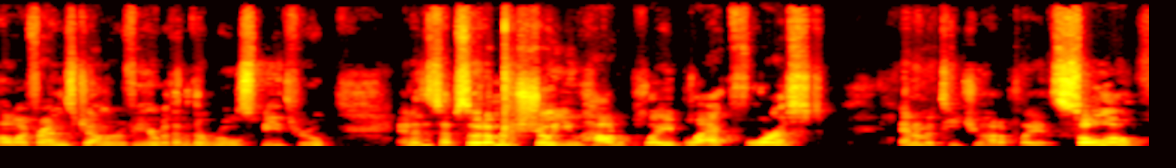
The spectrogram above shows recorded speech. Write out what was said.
Hello, my friends. John LaRuffa here with another rules speed through. And in this episode, I'm going to show you how to play Black Forest, and I'm going to teach you how to play it solo.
